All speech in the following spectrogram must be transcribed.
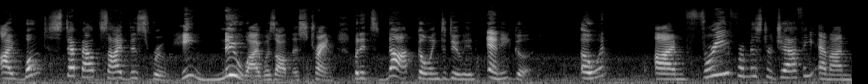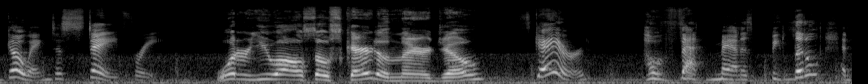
I won't step outside this room. He knew I was on this train, but it's not going to do him any good. Owen, I'm free from Mr. Jaffe, and I'm going to stay free. What are you all so scared of, there, Joe? Scared? Oh, that man has belittled and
